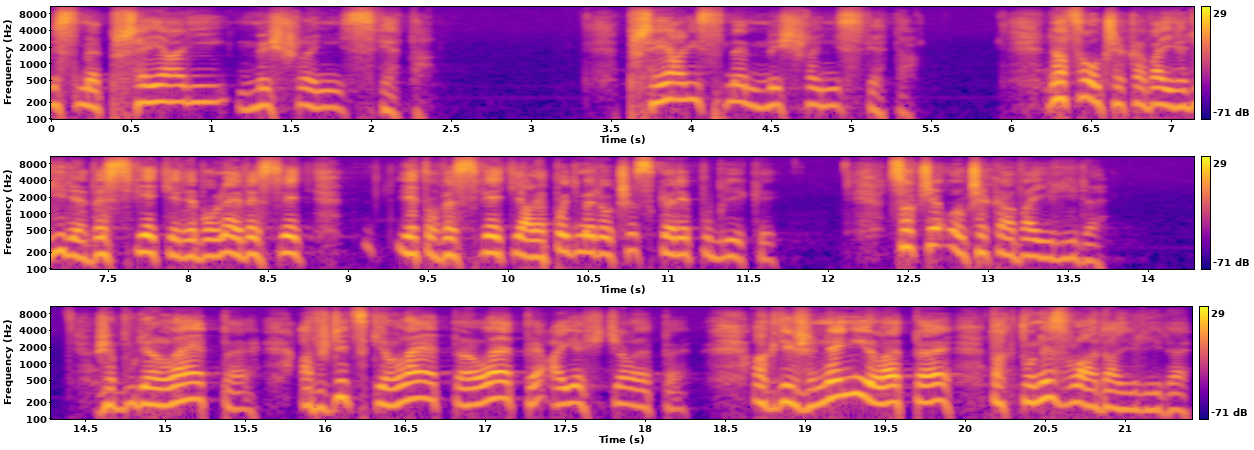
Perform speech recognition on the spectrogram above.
my jsme přejali myšlení světa. Přejali jsme myšlení světa. Na co očekávají lidé ve světě, nebo ne ve světě, je to ve světě, ale pojďme do České republiky. Co očekávají lidé? Že bude lépe a vždycky lépe, lépe a ještě lépe. A když není lépe, tak to nezvládají lidé.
